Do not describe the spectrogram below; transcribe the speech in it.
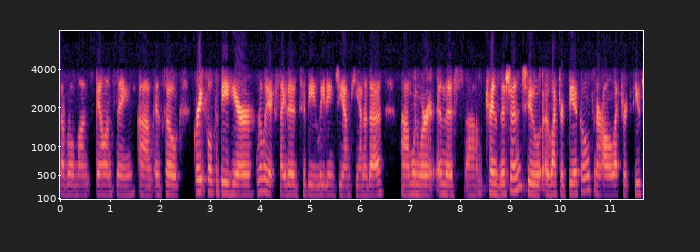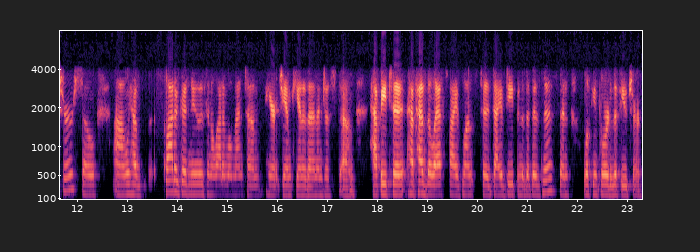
several months, balancing. Um, and so, grateful to be here, really excited to be leading GM Canada um, when we're in this um, transition to electric vehicles and our all electric future. So uh, we have a lot of good news and a lot of momentum here at GM Canada, and I'm just um, happy to have had the last five months to dive deep into the business and looking forward to the future.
